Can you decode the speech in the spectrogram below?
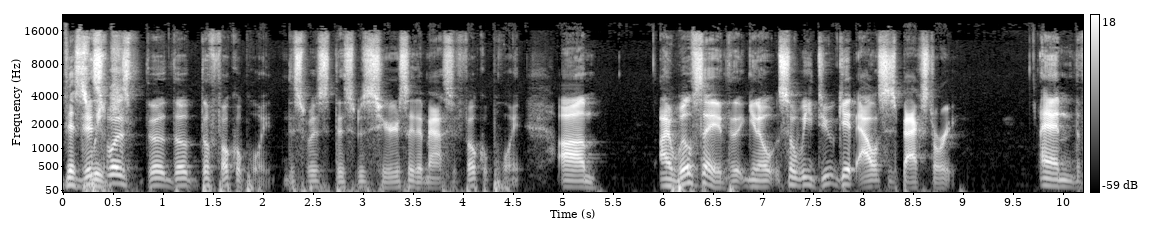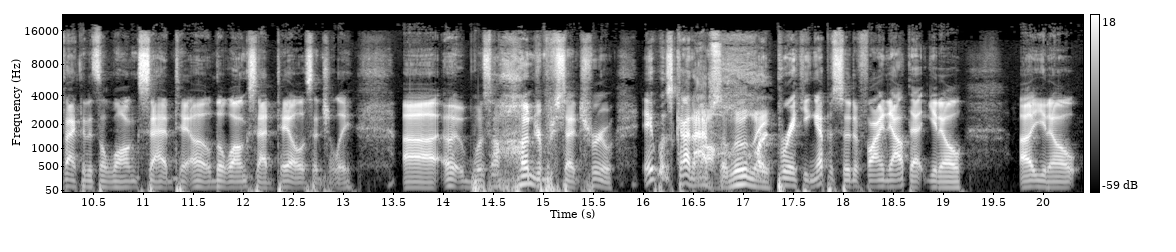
This this week. was the, the the focal point. This was this was seriously the massive focal point. Um, I will say that you know, so we do get Alice's backstory, and the fact that it's a long sad tale, the long sad tale, essentially, uh, was hundred percent true. It was kind of Absolutely. a heartbreaking episode to find out that you know, uh, you know,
